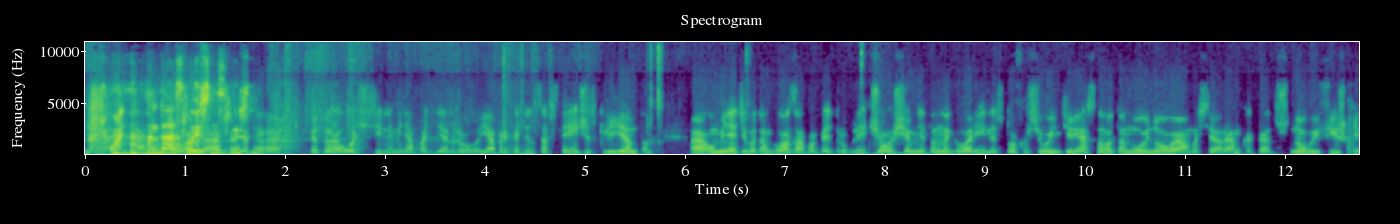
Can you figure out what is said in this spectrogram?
Да, слышно, слышно. Которая очень сильно меня поддерживала. Я приходил со встречи с клиентом, а, у меня типа там глаза по 5 рублей, что вообще мне там наговорили, столько всего интересного, там, ой, новая AMA CRM какая-то, новые фишки.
